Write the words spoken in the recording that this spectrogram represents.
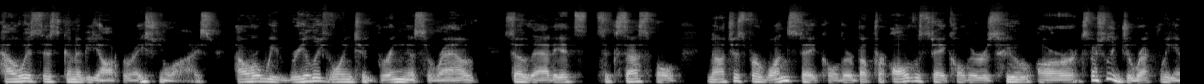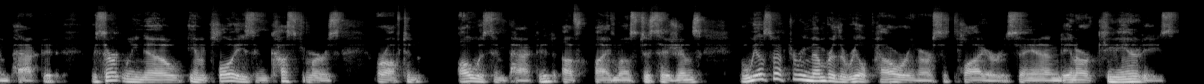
how is this going to be operationalized? How are we really going to bring this around so that it's successful, not just for one stakeholder, but for all the stakeholders who are especially directly impacted. We certainly know employees and customers are often always impacted uh, by most decisions. But we also have to remember the real power in our suppliers and in our communities.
